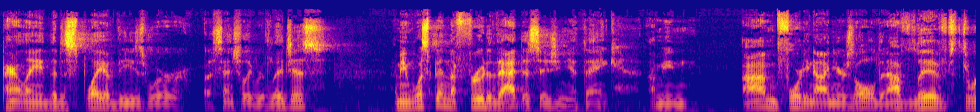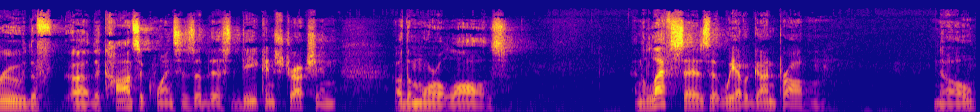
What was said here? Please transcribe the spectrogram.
apparently the display of these were essentially religious. I mean, what's been the fruit of that decision, you think? I mean, I'm 49 years old and I've lived through the, uh, the consequences of this deconstruction of the moral laws. And the left says that we have a gun problem. No.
